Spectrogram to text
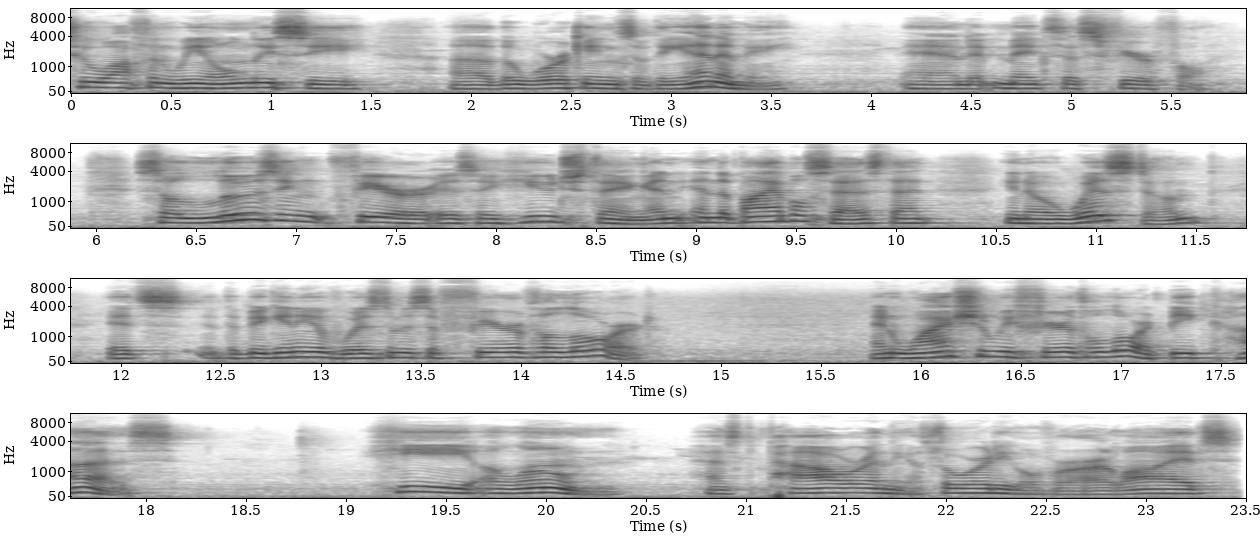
Too often we only see uh, the workings of the enemy, and it makes us fearful. So losing fear is a huge thing. And, and the Bible says that, you know, wisdom, it's the beginning of wisdom is the fear of the Lord. And why should we fear the Lord? Because He alone has the power and the authority over our lives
